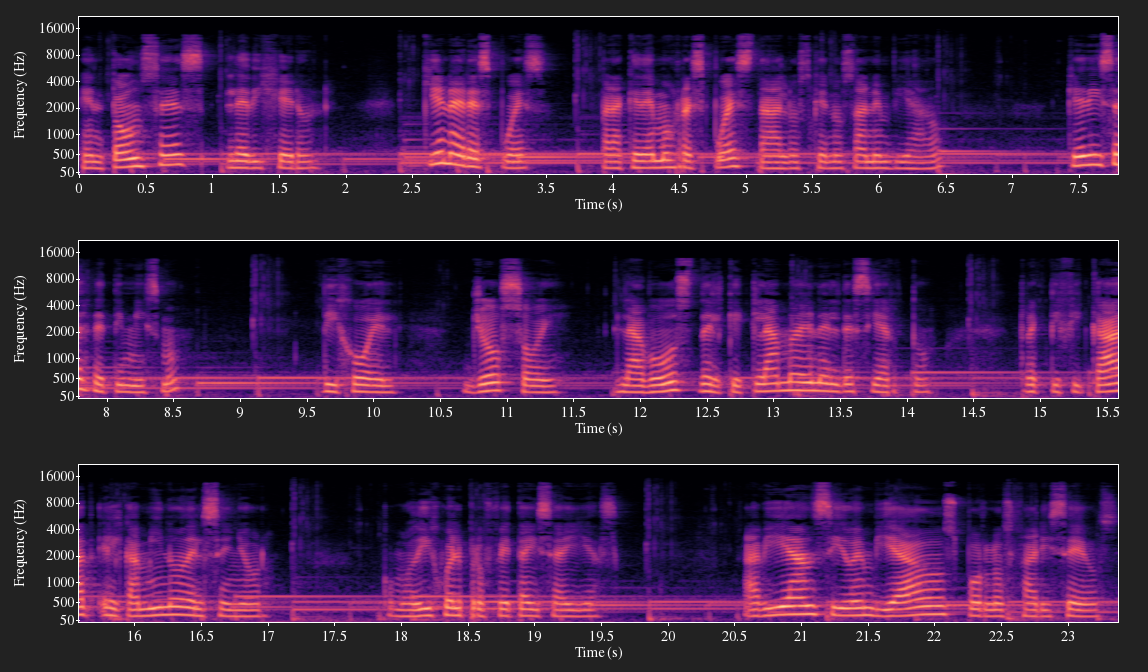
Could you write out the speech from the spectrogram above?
Entonces le dijeron, ¿quién eres pues para que demos respuesta a los que nos han enviado? ¿Qué dices de ti mismo? Dijo él, yo soy la voz del que clama en el desierto, rectificad el camino del Señor, como dijo el profeta Isaías. Habían sido enviados por los fariseos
